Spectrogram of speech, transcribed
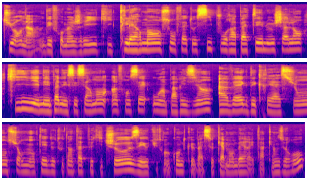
tu en as des fromageries qui clairement sont faites aussi pour appâter le chaland, qui n'est pas nécessairement un Français ou un Parisien, avec des créations surmontées de tout un tas de petites choses, et où tu te rends compte que bah, ce camembert est à 15 euros.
